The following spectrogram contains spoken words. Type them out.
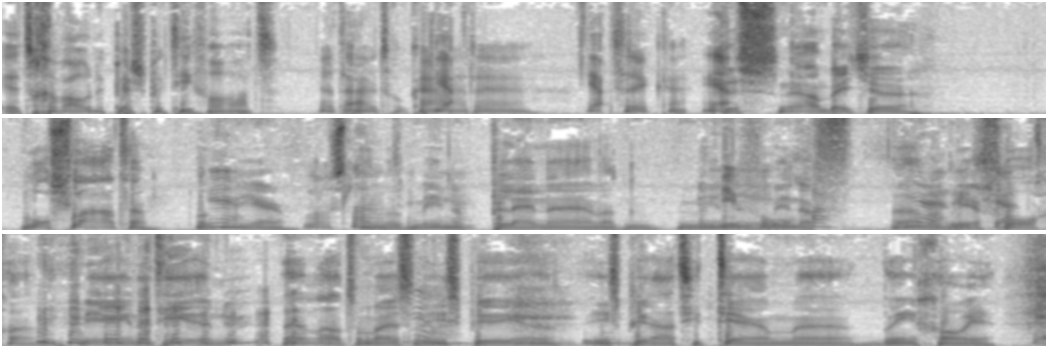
het gewone perspectief al wat. Het uit elkaar eh, Ja. trekken. Ja. Dus ja, een beetje loslaten, wat Ja, meer. loslaten, En wat minder ja. plannen, en wat minder, meer volgen. minder Ja, wat meer volgen. meer in het hier en nu. Hè? Laten we maar eens een inspira- inspiratieterm eh, erin gooien. Ja.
